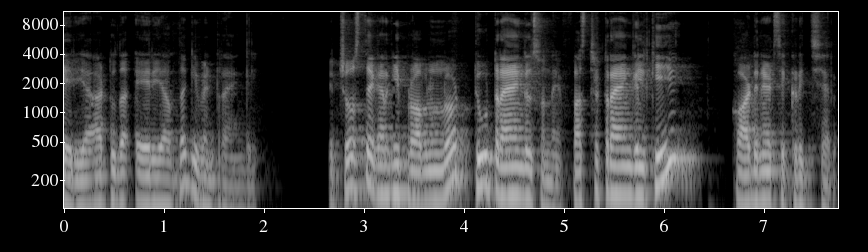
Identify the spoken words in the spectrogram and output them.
area to the area of the given triangle మీరు చూస్తే కనుక ఈ ప్రాబ్లంలో టూ ట్రయాంగిల్స్ ఉన్నాయి. ఫస్ట్ ట్రయాంగిల్కి కోఆర్డినేట్స్ ఇక్కడ ఇచ్చారు.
